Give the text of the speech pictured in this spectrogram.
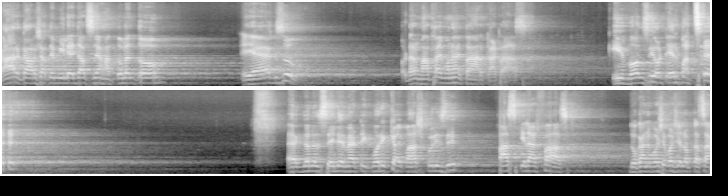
কার কার সাথে মিলে যাচ্ছে, হাত তোলেন তো। এই একজো ওটার মাথায় মনে হয় তার কাটা আছে। কি বলছি, ও টের পাচ্ছে? একজনের ছেলে ম্যাট্রিক পরীক্ষায় পাশ করেছে। ফার্স্ট ক্লাস ফার্স্ট দোকানে বসে বসে লোকটা চা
